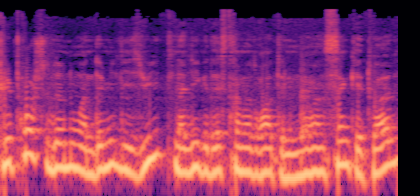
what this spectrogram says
Plus proche de nous, en 2018, la Ligue d'extrême droite et le mouvement 5 étoiles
